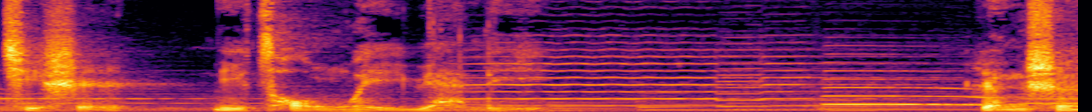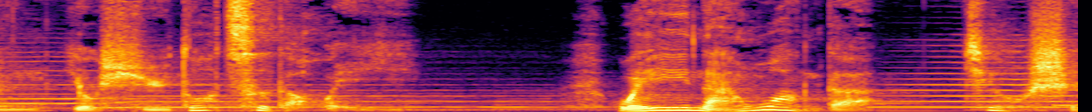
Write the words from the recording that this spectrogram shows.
其实你从未远离。人生有许多次的回忆，唯一难忘的就是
